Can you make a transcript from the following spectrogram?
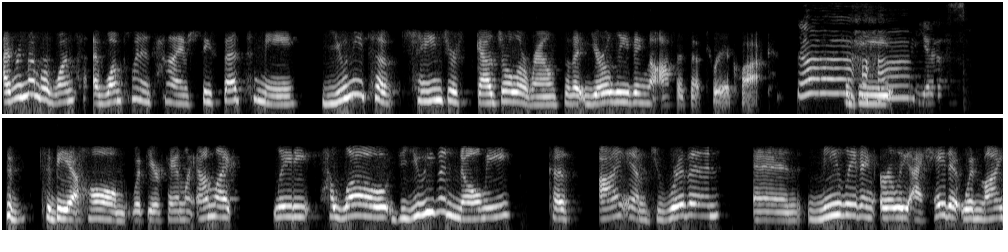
I remember once at one point in time, she said to me, "You need to change your schedule around so that you're leaving the office at three o'clock ah, to be yes to to be at home with your family." I'm like, "Lady, hello, do you even know me? Because I am driven." And me leaving early, I hate it when my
